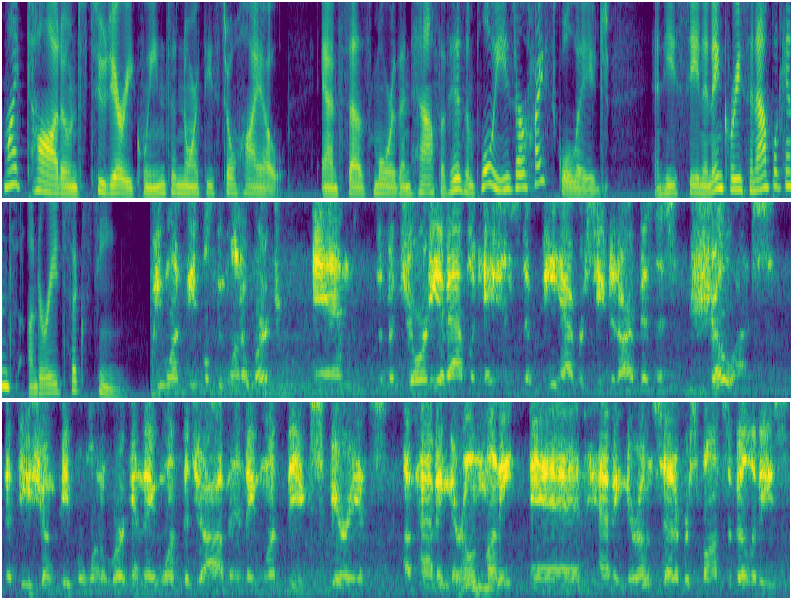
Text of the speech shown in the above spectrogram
Mike Todd owns two Dairy Queens in Northeast Ohio and says more than half of his employees are high school age, and he's seen an increase in applicants under age 16. We want people who want to work, and the majority of applications that we have received at our business show us that these young people want to work and they want the job and they want the experience of having their own money and having their own set of responsibilities.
